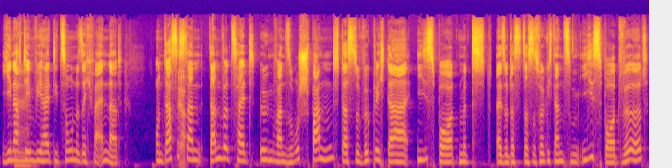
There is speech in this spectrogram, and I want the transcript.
Je nachdem, wie halt die Zone sich verändert. Und das ist Ja. dann, dann wird es halt irgendwann so spannend, dass du wirklich da E-Sport mit, also dass, dass es wirklich dann zum E-Sport wird,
